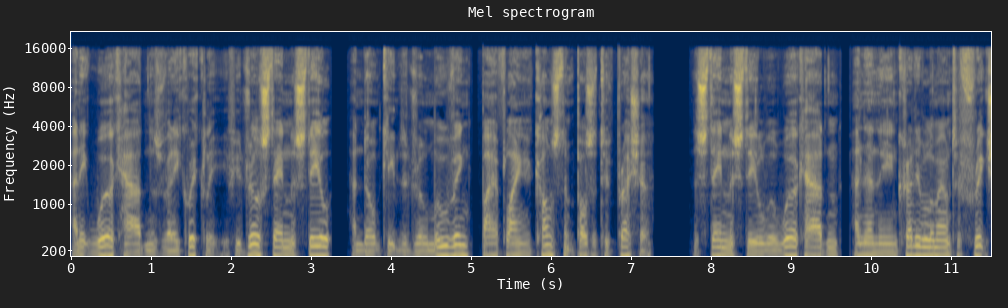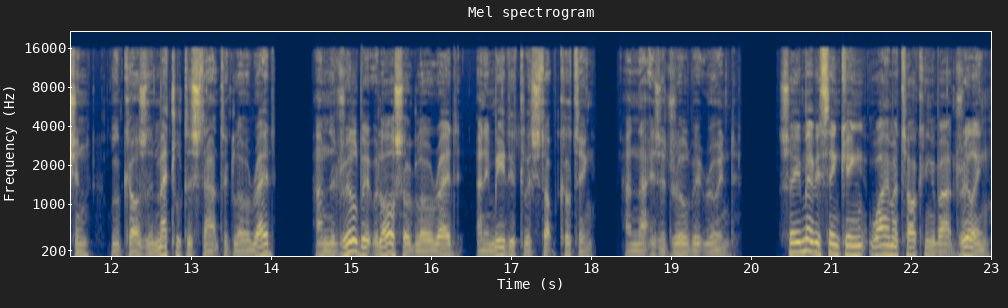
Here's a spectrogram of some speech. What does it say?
and it work hardens very quickly. If you drill stainless steel and don't keep the drill moving by applying a constant positive pressure, the stainless steel will work harden and then the incredible amount of friction will cause the metal to start to glow red and the drill bit will also glow red and immediately stop cutting and that is a drill bit ruined. So you may be thinking, why am I talking about drilling?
